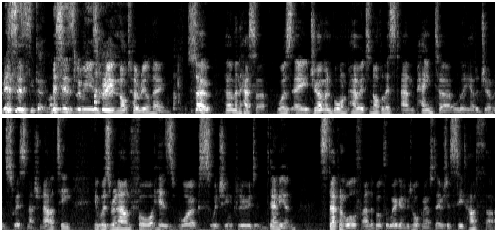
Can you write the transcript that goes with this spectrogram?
This Mrs. is if you don't like. Mrs. Louise Green, not her real name. So, Hermann Hesse was a German born poet, novelist, and painter, although he had a German Swiss nationality. He was renowned for his works, which include Demian, Steppenwolf, and the book that we're going to be talking about today, which is Siddhartha.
